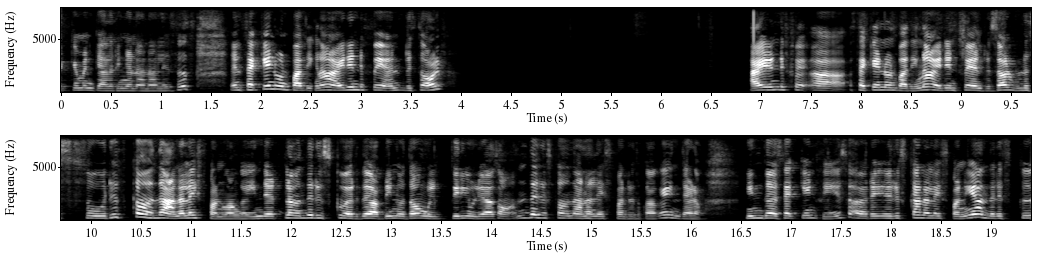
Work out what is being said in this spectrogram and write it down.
recommend gathering and analysis and second one பார்த்தீங்கன்னா identify and resolve identify second one பார்த்தீங்கன்னா identify and resolve risk so ரிஸ்க்கை வந்து அனலைஸ் பண்ணுவாங்க. இந்த இடத்துல வந்து ரிஸ்க் வருது அப்படின்னு தான் உங்களுக்கு தெரியும் இல்லையா? ஸோ அந்த ரிஸ்க்கை வந்து அனலைஸ் பண்ணுறதுக்காக இந்த இடம். இந்த செகண்ட் ஃபேஸ் ரிஸ்க் அனலைஸ் பண்ணி அந்த ரிஸ்க்கு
